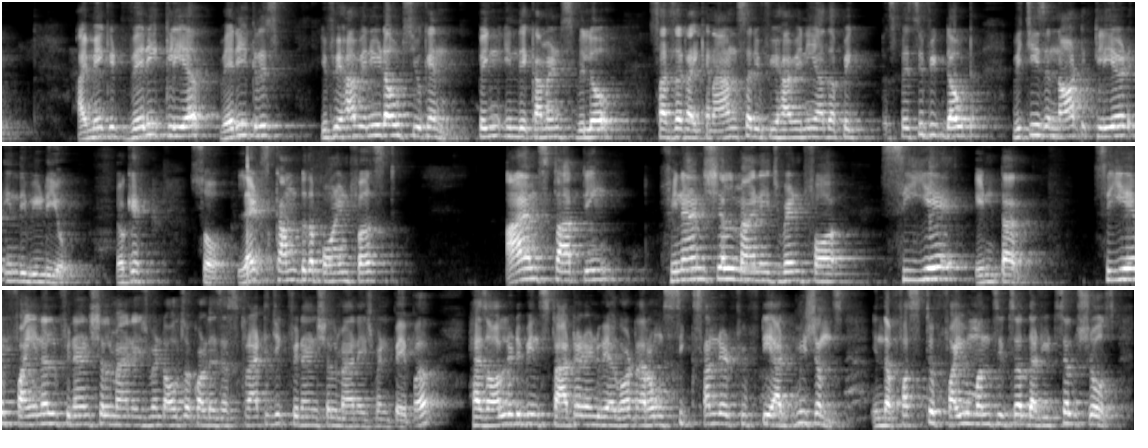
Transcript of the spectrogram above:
I make it very clear very crisp. If you have any doubts you can ping in the comments below such that i can answer. If you have any other specific doubt which is not cleared in the video. Okay? So let's come to the point first. I am starting financial management for ca inter CA final financial management also called as a strategic financial management paper has already been started and we have got around 650 admissions in the first five months itself. That itself shows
